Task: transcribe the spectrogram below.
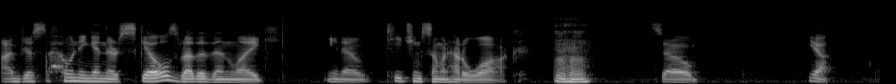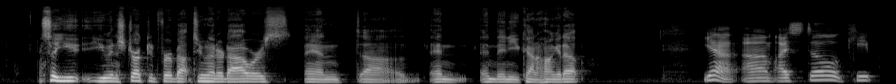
I'm just honing in their skills rather than like, you know, teaching someone how to walk. Mm-hmm. So, yeah. So you you instructed for about 200 hours, and uh, and and then you kind of hung it up. Yeah, um, I still keep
